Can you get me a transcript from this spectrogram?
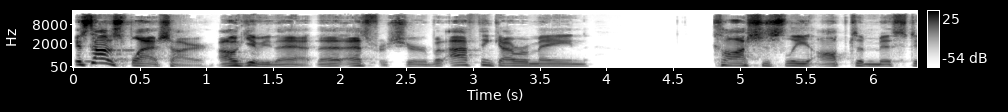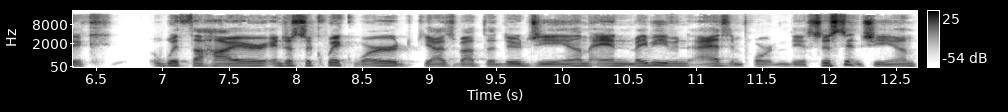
It's not a splash hire. I'll give you that. that that's for sure. But I think I remain cautiously optimistic with the hire. And just a quick word, guys, about the new GM and maybe even as important, the assistant GM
